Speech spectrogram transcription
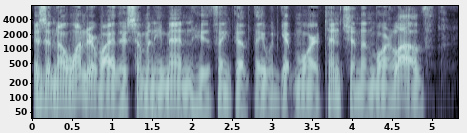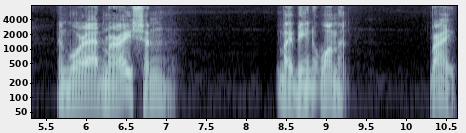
Is it no wonder why there's so many men who think that they would get more attention and more love and more admiration by being a woman? Right.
